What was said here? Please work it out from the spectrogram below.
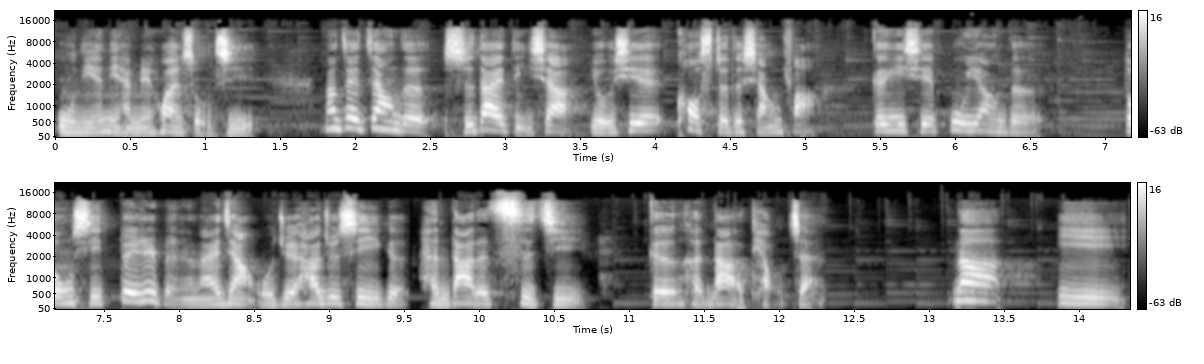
五年你还没换手机。那在这样的时代底下，有一些 cost 的想法跟一些不一样的东西，对日本人来讲，我觉得它就是一个很大的刺激跟很大的挑战。那以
